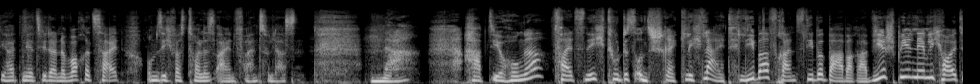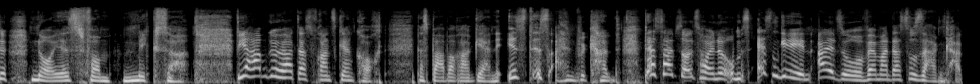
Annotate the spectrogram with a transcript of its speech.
die hatten jetzt wieder eine Woche Zeit, um sich was Tolles einfallen zu lassen. Na, habt ihr Hunger? Falls nicht, tut es uns schrecklich leid. Lieber Franz, liebe Barbara, wir spielen nämlich heute Neues vom Mixer. Wir haben gehört, dass Franz gern kocht. Dass Barbara gerne isst, ist allen bekannt. Deshalb soll es heute ums Essen gehen. Also, wenn man das so sagen kann.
